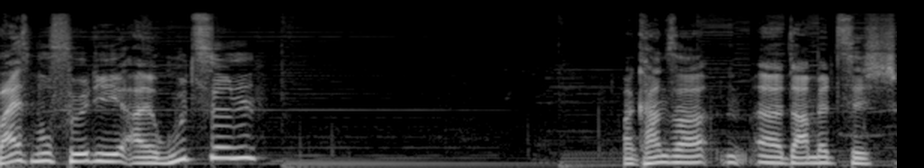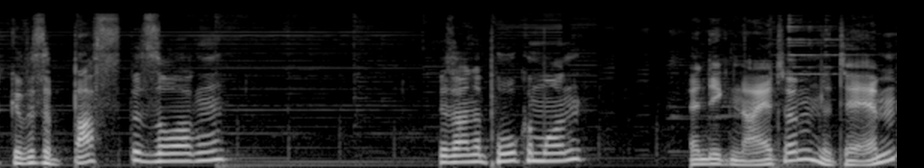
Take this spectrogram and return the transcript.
weiß, wofür die all gut sind. Man kann äh, damit sich gewisse Buffs besorgen. Für seine Pokémon. Endigen Item, eine TM.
